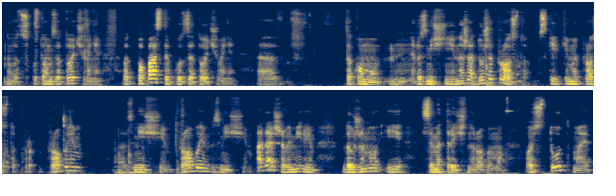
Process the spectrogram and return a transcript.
Ну, от з кутом заточування. От попасти в кут заточування е, такому розміщенні ножа дуже просто, оскільки ми просто пр- пробуємо, зміщуємо, пробуємо, зміщуємо. А далі вимірюємо довжину і симетрично робимо. Ось тут має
